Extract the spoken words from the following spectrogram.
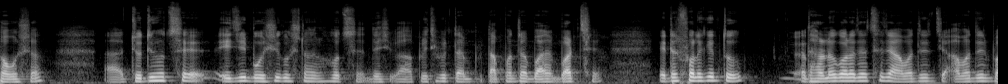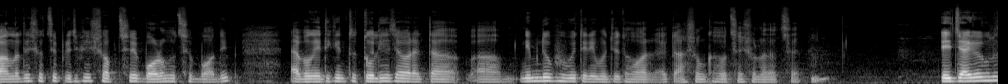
সমস্যা। যদি হচ্ছে এই যে বৈশ্বিক উষ্ণায়ন হচ্ছে, দেশ পৃথিবীর তাপমাত্রা বাড়ছে, এটার ফলে কিন্তু ধারণা করা যাচ্ছে যে আমাদের যে, আমাদের বাংলাদেশ হচ্ছে পৃথিবীর সবচেয়ে বড় হচ্ছে বদ্বীপ এবং এটি কিন্তু তলিয়ে যাওয়ার একটা নিম্নভূমিতে নিমজ্জিত হওয়ার একটা আশঙ্কা হচ্ছে, শোনা যাচ্ছে। এই জায়গাগুলো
